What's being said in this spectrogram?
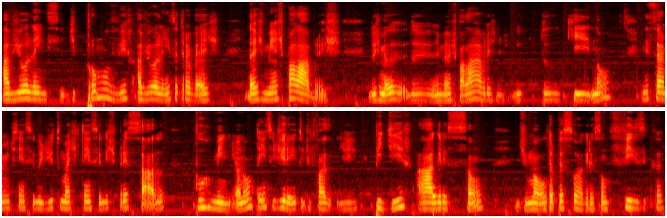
a violência, de promover a violência através das minhas palavras, dos meus, das minhas palavras, do, do que não necessariamente tenha sido dito, mas que tenha sido expressado por mim. Eu não tenho esse direito de, faz, de pedir a agressão de uma outra pessoa, agressão física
